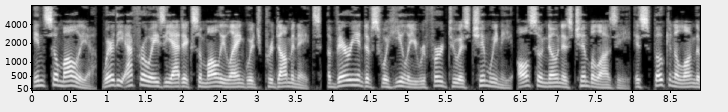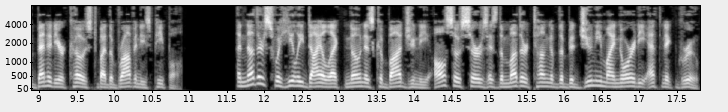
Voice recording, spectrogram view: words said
In Somalia, where the Afroasiatic Somali language predominates, a variant of Swahili referred to as Chimwini also known as Chimbalazi is spoken along the Benadir coast by the Bravanese people. Another Swahili dialect known as Kibajuni also serves as the mother tongue of the Bajuni minority ethnic group,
